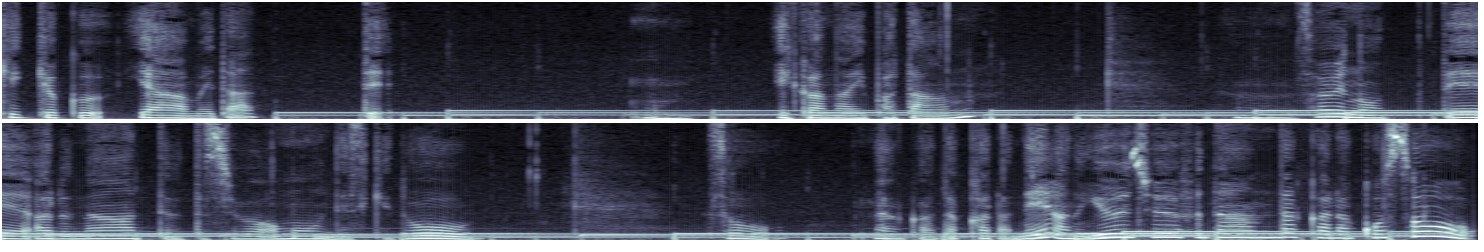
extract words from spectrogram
結局やめだって、うん、いかないパターン、うん、そういうのってあるなって私は思うんですけどそうなんかだからねあの優柔不断だからこそ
